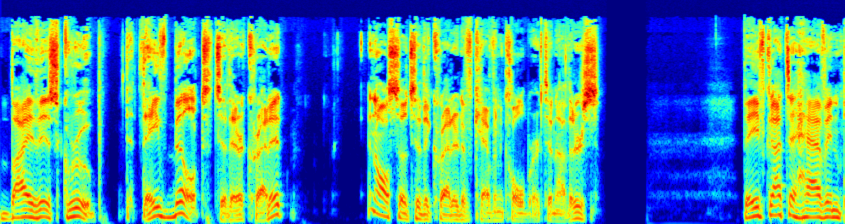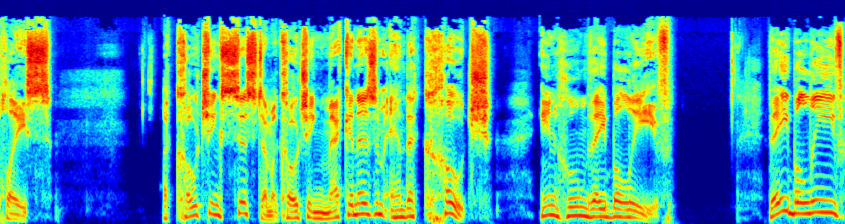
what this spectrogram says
by this group that they've built to their credit, and also to the credit of Kevin Colbert and others, they've got to have in place a coaching system, a coaching mechanism, and a coach in whom they believe. They believe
